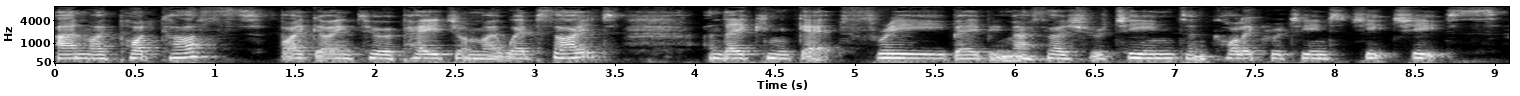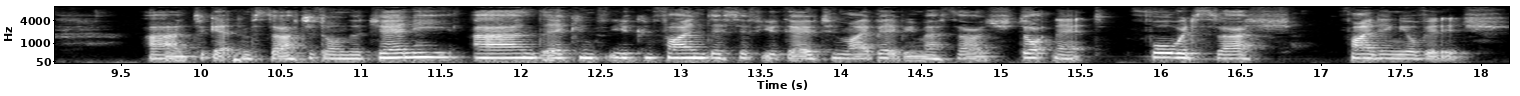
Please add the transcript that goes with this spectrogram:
and my podcast by going to a page on my website and they can get free baby massage routines and colic routines cheat sheets uh, to get them started on the journey. And they can you can find this if you go to mybabymassage.net forward slash finding your village.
